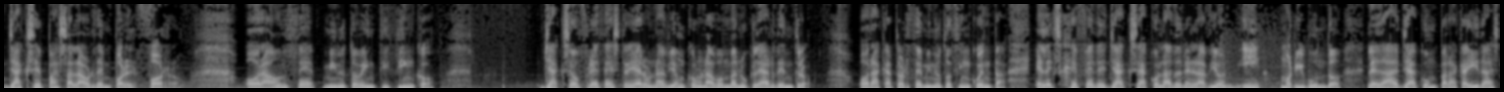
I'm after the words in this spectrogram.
Jack se pasa la orden por el forro. Hora 11, minuto 25. Jack se ofrece a estrellar un avión con una bomba nuclear dentro. Hora 14, minuto 50. El ex jefe de Jack se ha colado en el avión y, moribundo, le da a Jack un paracaídas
